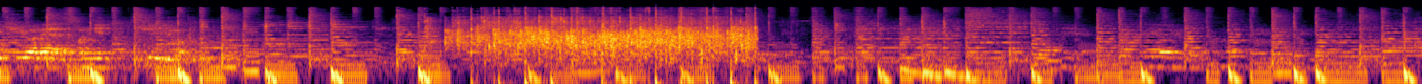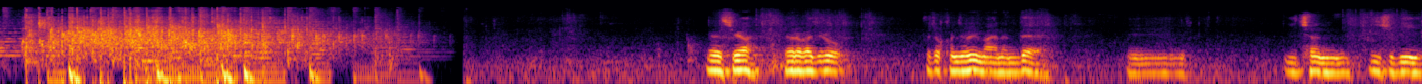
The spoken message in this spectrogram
유치원의 설립 네, 제가 여러 가지로 부족한 점이 많은데, 이2022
